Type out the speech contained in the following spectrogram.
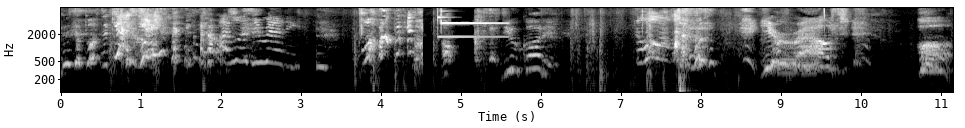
Who's supposed to catch it? I wasn't ready. You got it. You're out. Oh.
